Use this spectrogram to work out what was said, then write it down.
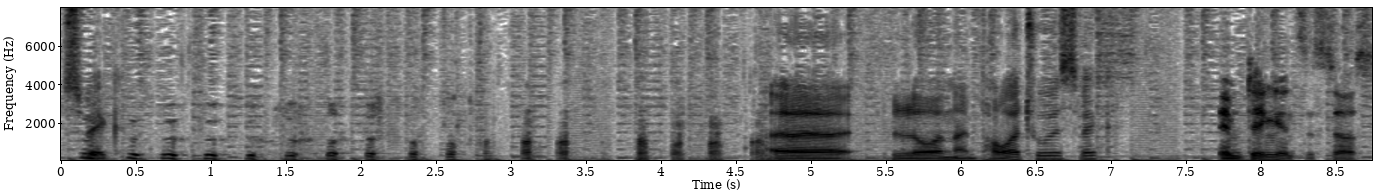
Ist weg. äh, lol, mein Power Tool ist weg? Im Dingens ist das.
